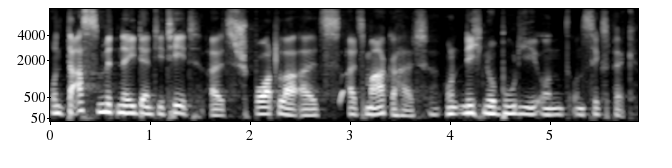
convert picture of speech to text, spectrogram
Und das mit einer Identität als Sportler, als, als Marke halt. Und nicht nur Booty und, und Sixpack.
